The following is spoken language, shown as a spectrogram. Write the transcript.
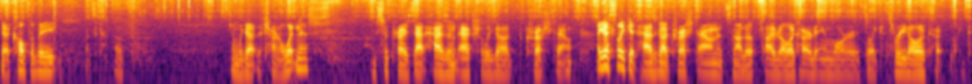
You got Cultivate. That's kind of. And we got Eternal Witness. I'm surprised that hasn't actually got crushed down. I guess like it has got crushed down. It's not a five dollar card anymore. It's like a three dollar card, like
